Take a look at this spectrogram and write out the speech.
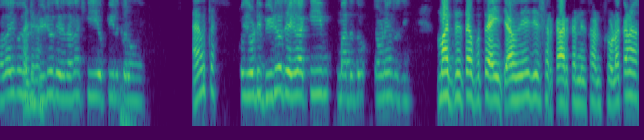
ਪਤਾ ਜੀ ਕੋਈ ਤੁਹਾਡੀ ਅੱਛਾ। ਵੀਡੀਓ ਦੇਖਦਾ ਨਾ ਕੀ ਅਪੀਲ ਕਰੋਗੇ? ਐ ਉਹ ਤਾਂ ਕੋਈ ਤੁਹਾਡੀ ਵੀਡੀਓ ਦੇਖਦਾ ਕੀ ਮਦਦ ਚਾਹੁੰਦੇ ਹੋ ਤੁਸੀਂ? ਮਦਦ ਤਾਂ ਪਤਾ ਹੀ ਚਾਹੁੰਦੇ ਆ, ਜੇ ਸਰਕਾਰ ਕਰਨੇ ਸਾਨੂੰ ਥੋੜਾ ਕਣਾ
